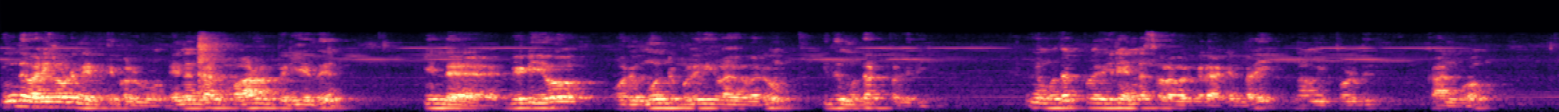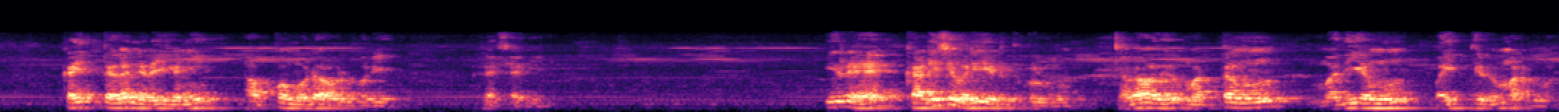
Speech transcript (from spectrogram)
இந்த வரிகளோடு நிறுத்திக் கொள்வோம் ஏனென்றால் பாடல் பெரியது. இந்த வீடியோ ஒரு மூன்று பகுதிகளாக வரும். இது முதற் பகுதி. இந்த முதற் பகுதியில் என்ன சொல்ல வருகிறார் என்பதை நாம் இப்பொழுது காண்போம். கைத்தல நிறைகனி அப்பமோடு அவள் பொறி சரி. இதில் கடைசி வரி எடுத்துக்கொள்வோம். அதாவது மத்தமும் மதியமும் வைத்திடும் அரண்மகன்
